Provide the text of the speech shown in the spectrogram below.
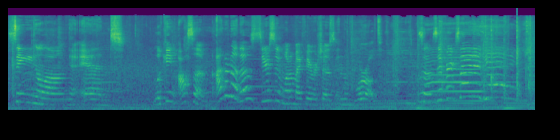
singing along and looking awesome. I don't know, that was seriously one of my favorite shows in the world. So I'm super excited! Yay!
